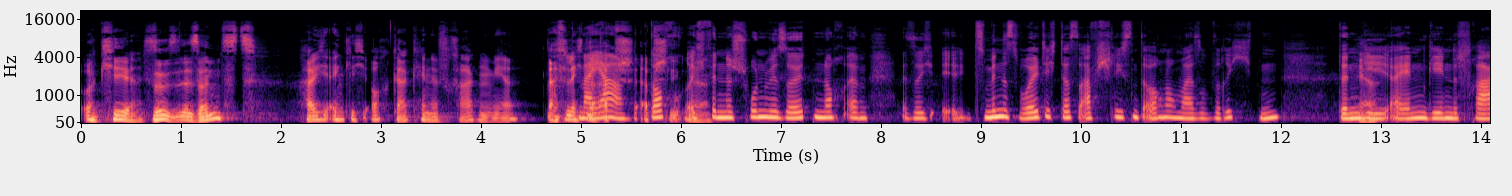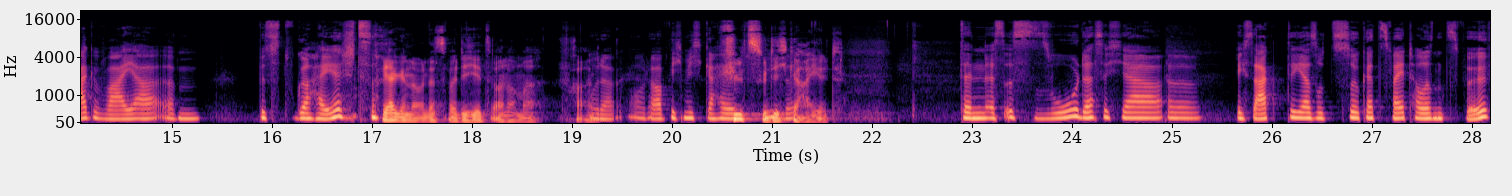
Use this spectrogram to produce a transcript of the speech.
Okay, so, sonst habe ich eigentlich auch gar keine Fragen mehr. Ah, vielleicht naja, doch, ich finde schon, wir sollten noch, ähm, also ich, äh, zumindest wollte ich das abschließend auch noch mal so berichten, denn ja. die eingehende Frage war ja, ähm, bist du geheilt? Ja, genau, das wollte ich jetzt auch nochmal fragen. Oder, oder ob ich mich geheilt Fühlst du dich geheilt? Denn es ist so, dass ich ja, äh, ich sagte ja so circa 2012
